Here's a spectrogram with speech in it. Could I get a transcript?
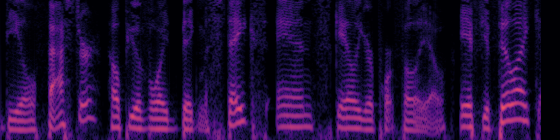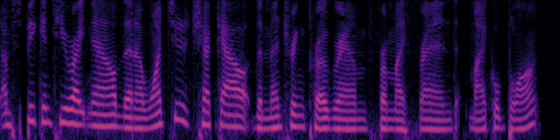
deal faster, help you avoid big mistakes, and scale your portfolio. If you feel like I'm speaking to you right now, then I want you to check out the mentoring program from my friend Michael Blank,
